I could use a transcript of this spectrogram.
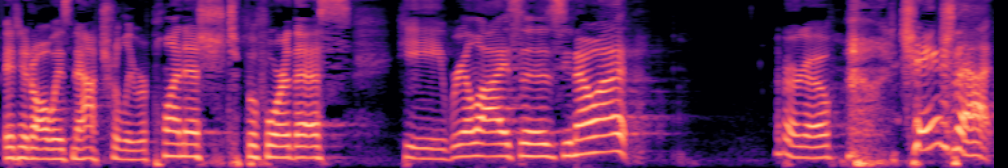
It had always naturally replenished before this. He realizes, you know what? I better go change that.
